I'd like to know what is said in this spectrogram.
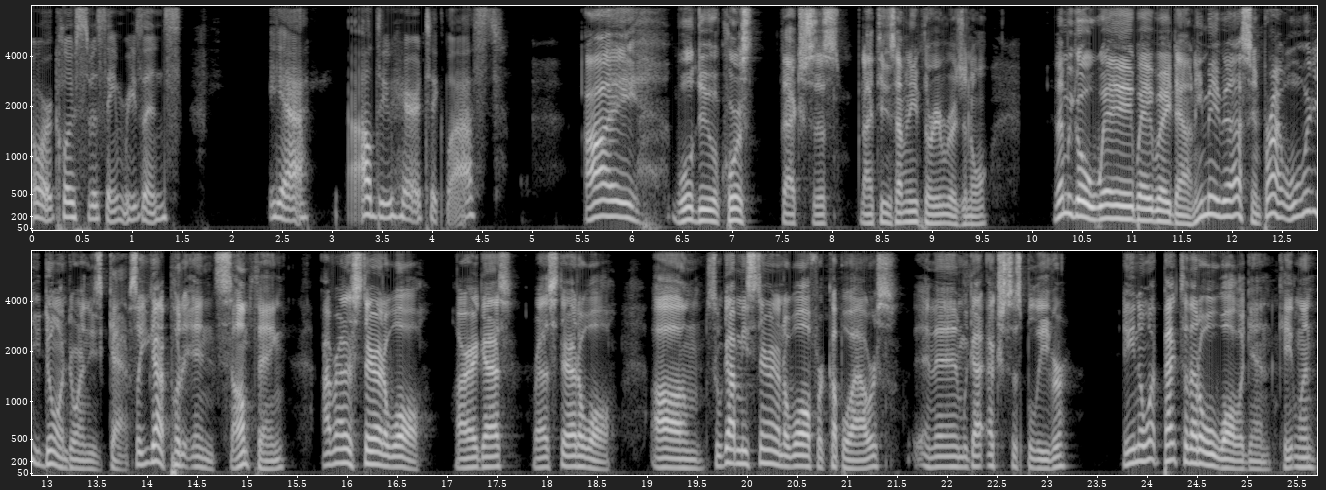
or close to the same reasons. Yeah, I'll do Heretic last. I will do, of course, The Exorcist, 1973 original. Then we go way, way, way down. He may be asking, Bryant, well, what are you doing during these gaps? So you got to put it in something. I'd rather stare at a wall. All right, guys? Rather stare at a wall. Um, so we got me staring at a wall for a couple hours. And then we got Exorcist Believer. And you know what? Back to that old wall again, Caitlyn.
